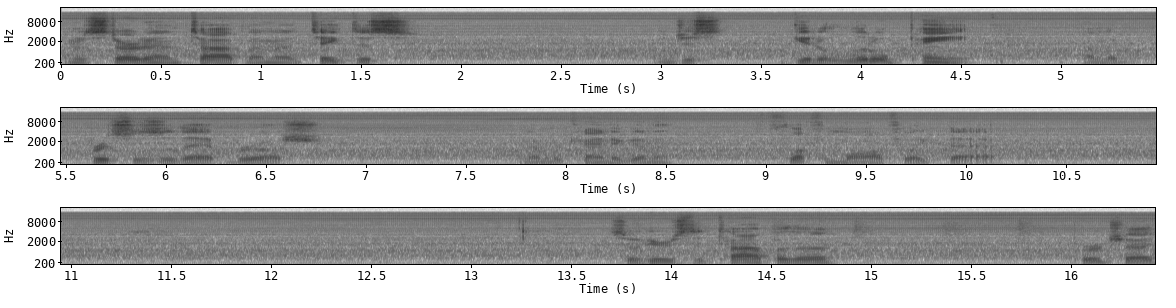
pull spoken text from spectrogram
I'm to start on top. I'm going to take this and just get a little paint on the bristles of that brush. And we're kind of going to fluff them off like that. So here's the top of the perch head.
